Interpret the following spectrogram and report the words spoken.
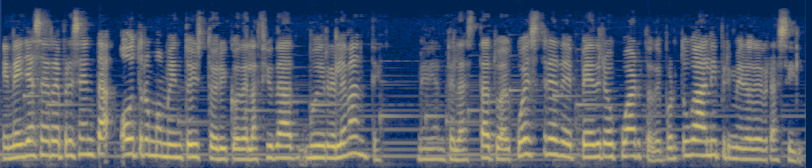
En ella se representa otro momento histórico de la ciudad muy relevante, mediante la estatua ecuestre de Pedro IV de Portugal y I de Brasil.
